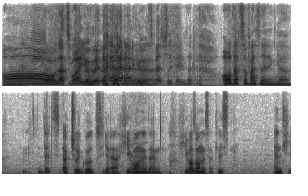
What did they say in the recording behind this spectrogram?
Oh, that's why you you Yeah. especially paid attention. Oh, that's so fascinating. Yeah. That's actually good. Yeah, he won it and he was honest at least. and he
